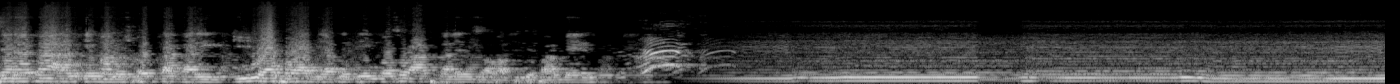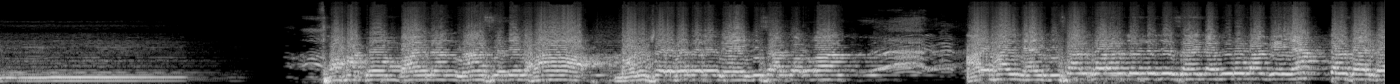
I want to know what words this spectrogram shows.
জেনাকার? আমি মানুষ হত্যাকারী? কি অপরাধী? আপনি তিন বছর আটকালেন জবাব দিতে পারবেন। মানুষের ভেতরে ন্যায় বিচার করবা। আরে ভাই, ন্যায় বিচার করার জন্য যে জায়গাগুলো লাগে, একটা জায়গা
